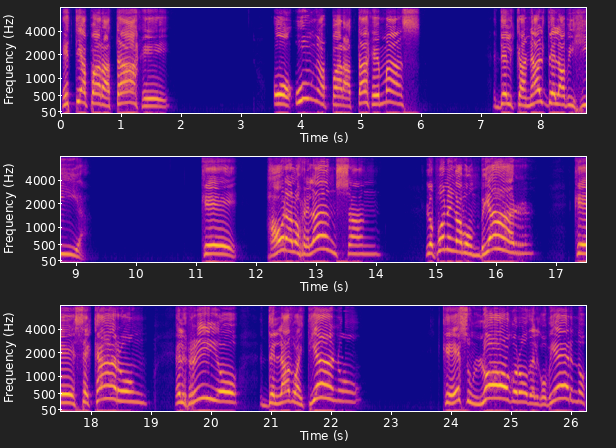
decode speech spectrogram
este aparataje o un aparataje más del canal de la vigía que ahora lo relanzan, lo ponen a bombear, que secaron el río del lado haitiano, que es un logro del gobierno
